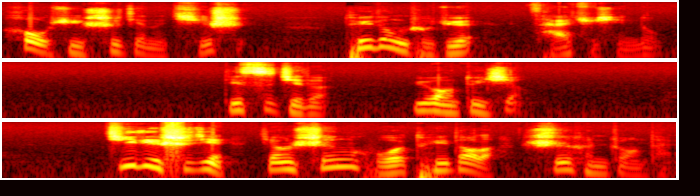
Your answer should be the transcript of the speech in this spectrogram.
后续事件的起始，推动主角采取行动。第四阶段，欲望对象，激励事件将生活推到了失衡状态，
